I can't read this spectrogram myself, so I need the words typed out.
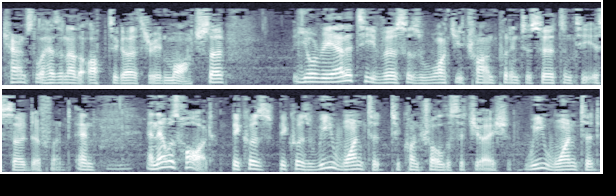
Karen still has another op to go through in March. So your reality versus what you try and put into certainty is so different. And, mm-hmm. and that was hard because, because we wanted to control the situation. We wanted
